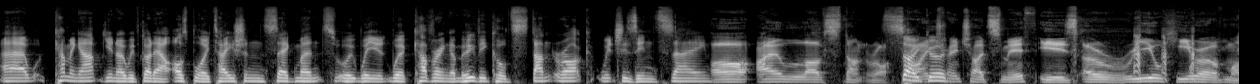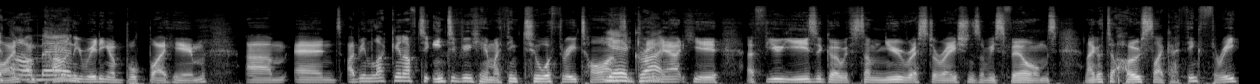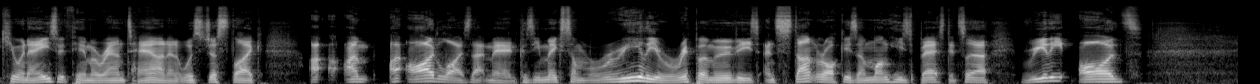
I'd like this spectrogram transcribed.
uh, coming up, you know, we've got our Ozploitation segment. We, we, we're covering a movie called Stunt Rock, which is insane. Oh, I love Stunt Rock. So Brian good. Trenchard Smith is a real hero of mine. Oh, I'm man. currently reading a book by him. Um, and I've been lucky enough to interview him, I think, two or three times. Yeah, he great. came out here a few years ago with some new restorations of his films, and I got to host like I think three Q and A's with him around town, and it was just like I, I'm I idolize that man because he makes some really ripper movies, and Stunt Rock is among his best. It's a really odd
